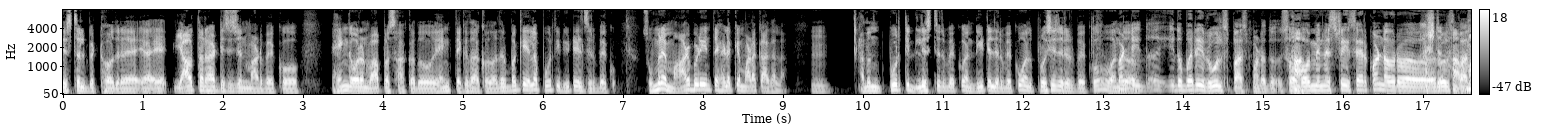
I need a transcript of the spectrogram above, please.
ಲಿಸ್ಟ್ ಅಲ್ಲಿ ಬಿಟ್ಟು ಹೋದ್ರೆ ಯಾವ ತರ ಡಿಸಿಷನ್ ಮಾಡ್ಬೇಕು ಹೆಂಗ್ ಅವ್ರನ್ನ ವಾಪಸ್ ಹಾಕೋದು ಹೆಂಗ್ ತೆಗೆದು ಹಾಕೋದು ಅದ್ರ ಬಗ್ಗೆ ಎಲ್ಲ ಪೂರ್ತಿ ಡೀಟೇಲ್ಸ್ ಇರಬೇಕು. ಸುಮ್ಮನೆ ಮಾಡ್ಬಿಡಿ ಅಂತ ಹೇಳಕ್ಕೆ ಮಾಡಕ್ಕಾಗಲ್ಲ. ಅದೊಂದು ಪೂರ್ತಿ ಲಿಸ್ಟ್ ಇರಬೇಕು ಒಂದು ಡೀಟೇಲ್ ಇರಬೇಕು ಒಂದು ಪ್ರೊಸೀಜರ್ ಇರಬೇಕು ಇದು ಬರೀ ರೂಲ್ಸ್ ಪಾಸ್ ಮಾಡೋದು. ಸೊ ಹೋಮ್ ಮಿನಿಸ್ಟ್ರಿ ಸೇರ್ಕೊಂಡು ಅವರು ರೂಲ್ಸ್ ಪಾಸ್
